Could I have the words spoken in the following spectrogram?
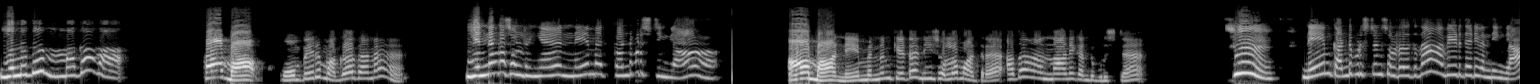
என்னது? மகாவா? ஆமா. உன் பேரு மகா தானே? என்னங்க சொல்றீங்க? நேம கண்டுபிடிச்சிட்டீங்களா? ஆமா. நேம் என்னன்னு கேட்டா நீ சொல்ல மாட்ற. அதான் நானே கண்டுபிடிச்சிட்டேன். நேம் கண்டுபிடிச்சிட்டேன்னு சொல்றதுக்கு தான் வீடு தேடி வந்தீங்களா?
